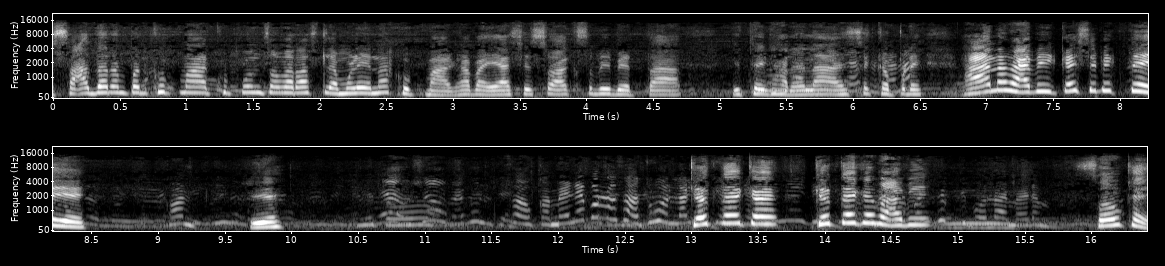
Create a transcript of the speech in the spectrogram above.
साधारण पण खूप महाग खूप उंचवर असल्यामुळे ना खूप महाग. हा बाई असे सॉक्स बी भेटता इथे घालायला असे कपडे. हा ना भाभी कसे बिकते ये ये कितने के कितने के भाभी? बोला मैडम. सौ के?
